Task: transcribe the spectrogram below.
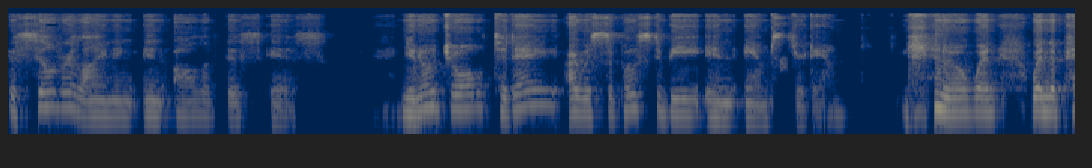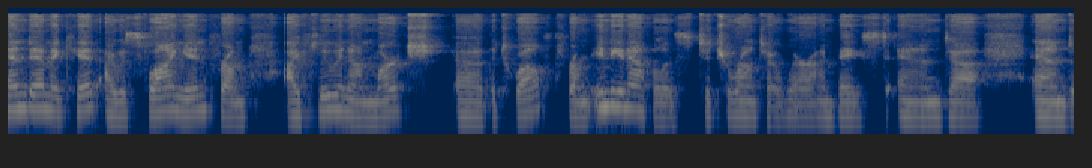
The silver lining in all of this is you know, Joel, today I was supposed to be in Amsterdam. You know, when when the pandemic hit, I was flying in from, I flew in on March uh, the 12th from Indianapolis to Toronto, where I'm based. And, uh, and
